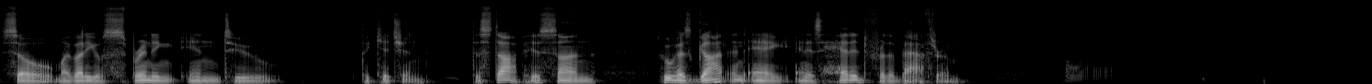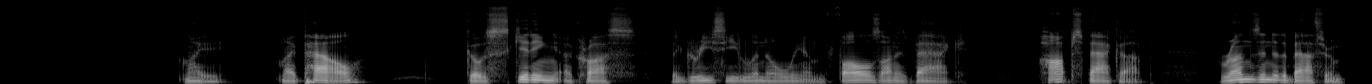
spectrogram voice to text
So my buddy goes sprinting into the kitchen to stop his son, who has got an egg and is headed for the bathroom. My my pal goes skidding across the greasy linoleum, falls on his back, hops back up, runs into the bathroom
